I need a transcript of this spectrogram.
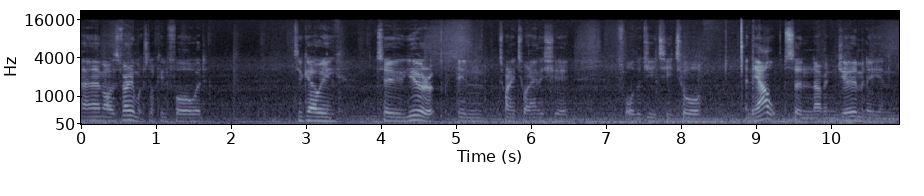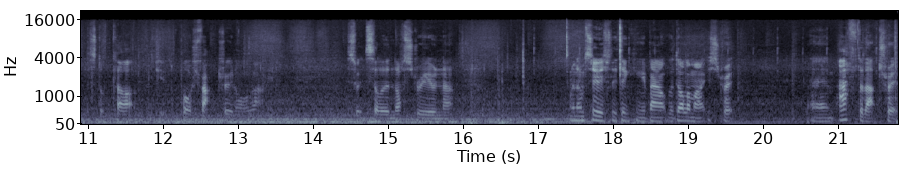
um, I was very much looking forward to going to Europe in 2020 this year for the GT Tour in the Alps and having Germany and Stuttgart, Porsche factory and all that, Switzerland, Austria and that. And I'm seriously thinking about the Dolomite trip um, after that trip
